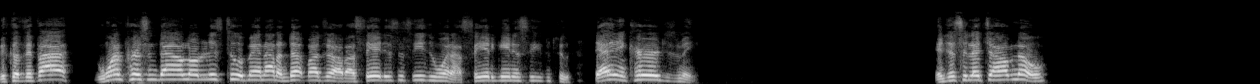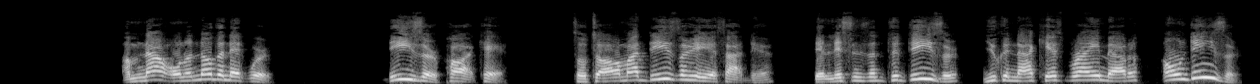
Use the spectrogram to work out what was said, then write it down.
Because if I one person downloaded this to it, man, I done done my job. I said this in season one. I say it again in season two. That encourages me. And just to let y'all know, I'm now on another network, Deezer podcast. So to all my Deezer heads out there, that listens to Deezer, you can now catch Brain Matter on Deezer.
